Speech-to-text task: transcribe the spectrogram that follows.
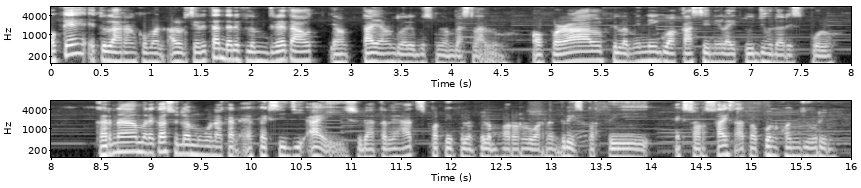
Oke, itulah rangkuman alur cerita dari film Dreadout yang tayang 2019 lalu. Overall, film ini gua kasih nilai 7 dari 10. Karena mereka sudah menggunakan efek CGI, sudah terlihat seperti film-film horor luar negeri seperti Exorcise ataupun Conjuring.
